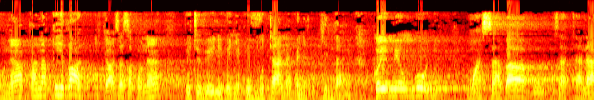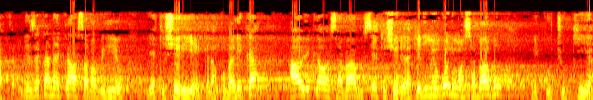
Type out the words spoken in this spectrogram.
hunaka naqidan. Ikawa sasa kuna vitu viwili vyenye kuvutana vyenye kukindana. Kwa hiyo miongoni mwa sababu za talaka inawezekana ikawa sababu hiyo ya kisheria ikakubalika au ikawa sababu si ya kisheria lakini miongoni mwa sababu ni kuchukia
